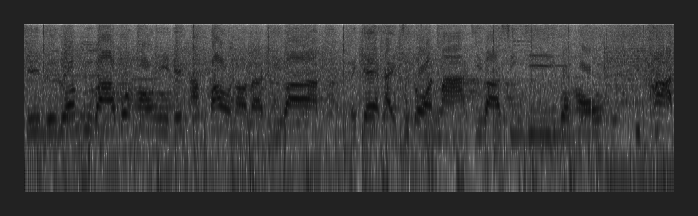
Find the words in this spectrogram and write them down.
เกมโดยรวมที่ว่าพวกเขาเได้ตามเป้าเนาะล้วที่ว่าไปแก้ไขจุดอ่อนมาที่ว่าสิ่งที่พวกเขาผิดพลาด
